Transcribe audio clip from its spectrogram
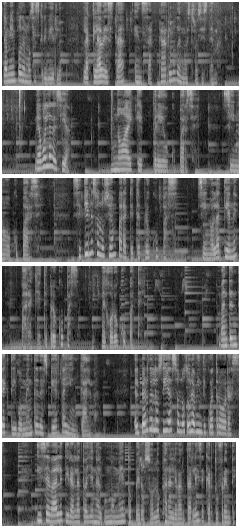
También podemos escribirlo. La clave está en sacarlo de nuestro sistema. Mi abuela decía, no hay que preocuparse, sino ocuparse. Si tiene solución, ¿para qué te preocupas? Si no la tiene, ¿para qué te preocupas? Mejor ocúpate. Mantente activo, mente despierta y en calma. El peor de los días solo dura 24 horas. Y se vale tirar la toalla en algún momento, pero solo para levantarla y secar tu frente.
